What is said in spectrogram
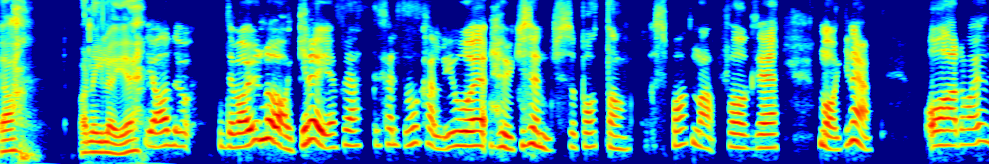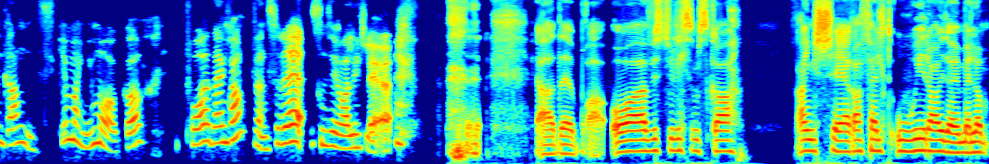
Ja, var det noe løye? Ja, det, det var jo noe løye, for at feltet vårt kaller jo eh, Haugesund-supporterne for eh, måkene. Og det var jo ganske mange måker på den kampen, så det syns jeg var litt løye. Ja, det er bra. Og hvis du liksom skal rangere felt O i dag, da, mellom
